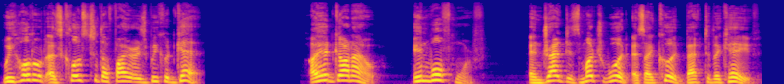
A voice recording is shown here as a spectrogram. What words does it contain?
We huddled as close to the fire as we could get. I had gone out, in wolf morph, and dragged as much wood as I could back to the cave.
